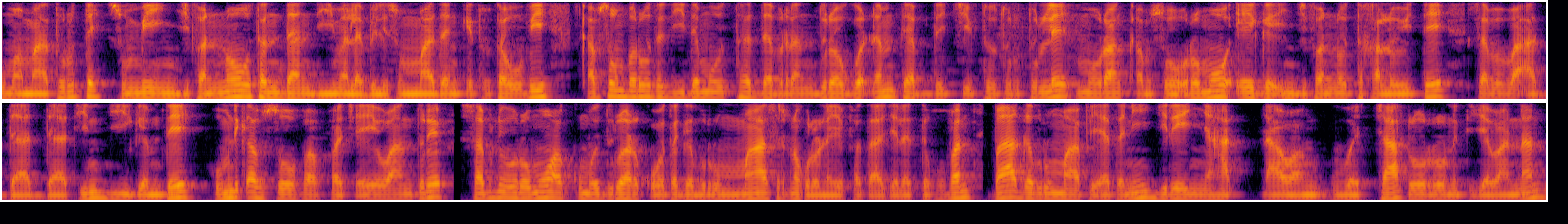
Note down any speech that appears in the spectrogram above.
uumamaa turte summii injifannoo tan daandii mala bilisummaa danqitu ta'uu fi qabsoon baroota diidamoota dabran dura godhamte abdachiiftuu turtullee mooraan qabsoo Oromoo eega injifannootti kalooyitee sababa adda addaatiin diigamtee humni qabsoo faffaca'ee waan tureef sabni Oromoo akkuma dura harqoota gabrummaa sirna koloneeffataa jalatti kufan baa gabrummaa fe'atanii jireenya hadhaa waan gubachaa roorroon itti jabaannaan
